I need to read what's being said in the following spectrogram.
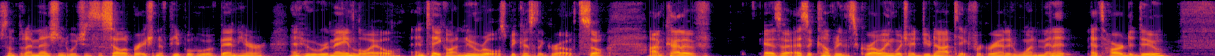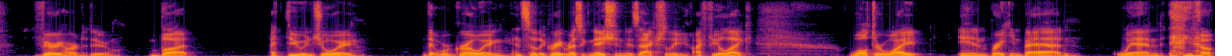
something I mentioned, which is the celebration of people who have been here and who remain loyal and take on new roles because of the growth. So I'm kind of as a as a company that's growing, which I do not take for granted one minute. That's hard to do, very hard to do, but I do enjoy that we're growing. And so the great resignation is actually, I feel like Walter White in Breaking Bad, when, you know,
